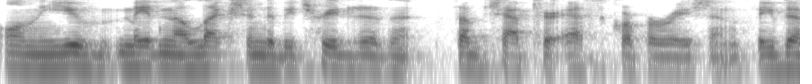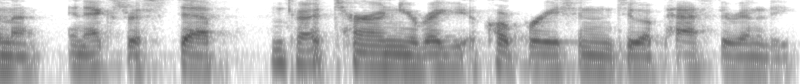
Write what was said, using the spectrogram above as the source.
only you've made an election to be treated as a subchapter S corporation. So you've done a, an extra step okay. to turn your regular corporation into a pass-through entity.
